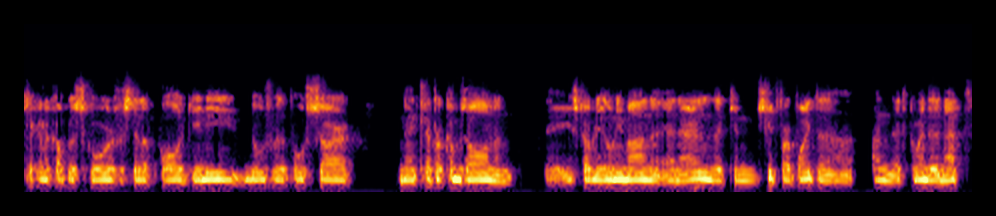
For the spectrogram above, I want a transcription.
kicking a couple of scores. We're still at Paul Geaney knows where the posts are, and then Clipper comes on, and he's probably the only man in Ireland that can shoot for a point and, and it go into the net,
